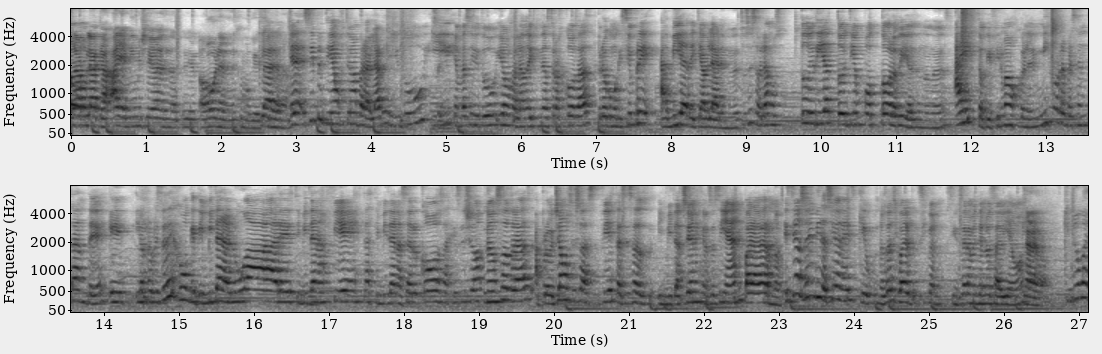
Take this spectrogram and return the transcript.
llegó la placa, ay, a mí me llega ahora, es como que. Claro. Era- siempre teníamos tema para hablar de YouTube y Sí. en base a YouTube íbamos hablando de distintas otras cosas, pero como que siempre había de qué hablar, ¿entendés? Entonces hablamos todo el día, todo el tiempo, todos los días, ¿entendés? A esto que firmamos con el mismo representante, eh, los representantes como que te invitan a lugares, te invitan a fiestas, te invitan a hacer cosas, qué sé yo. Nosotras aprovechamos esas fiestas, esas invitaciones que nos hacían para vernos. Encima son invitaciones que nosotros igual al principio sinceramente no sabíamos, Claro, que no va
